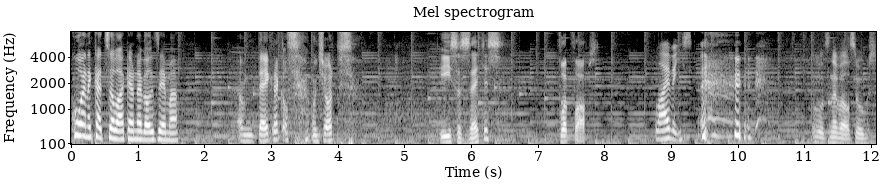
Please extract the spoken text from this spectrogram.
Ko nekad cilvēkiem nevilkt ziemā? Um, Teikrekls un šortus. Īsas zeķes. Flip-flops. Laiviņas. Lūdzu, nevēl sugas.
